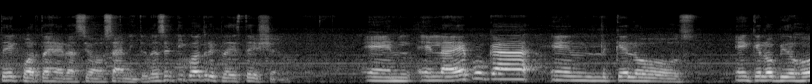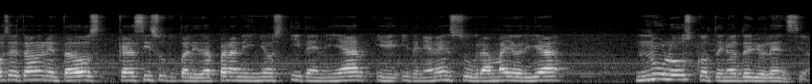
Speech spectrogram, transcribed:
de cuarta generación, o sea, Nintendo 64 y PlayStation. En, en la época en que los en que los videojuegos estaban orientados casi en su totalidad para niños y tenían, y, y tenían en su gran mayoría nulos contenidos de violencia.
